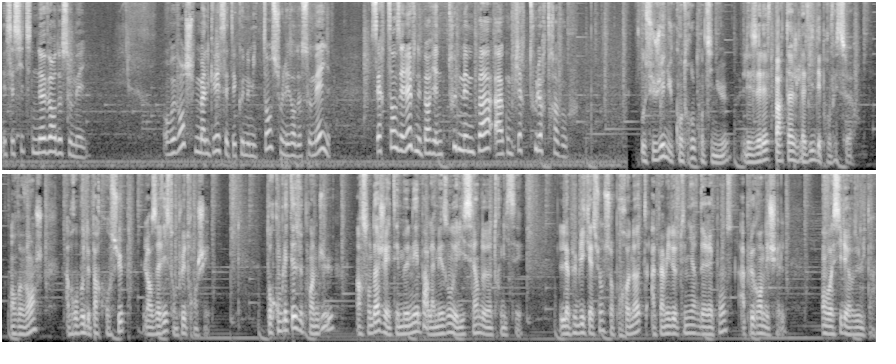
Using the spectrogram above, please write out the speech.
nécessite 9 heures de sommeil. En revanche, malgré cette économie de temps sur les heures de sommeil, certains élèves ne parviennent tout de même pas à accomplir tous leurs travaux. Au sujet du contrôle continu, les élèves partagent l'avis des professeurs. En revanche, à propos de Parcoursup, leurs avis sont plus tranchés. Pour compléter ce point de vue, un sondage a été mené par la maison des lycéens de notre lycée. La publication sur Pronote a permis d'obtenir des réponses à plus grande échelle. En voici les résultats.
